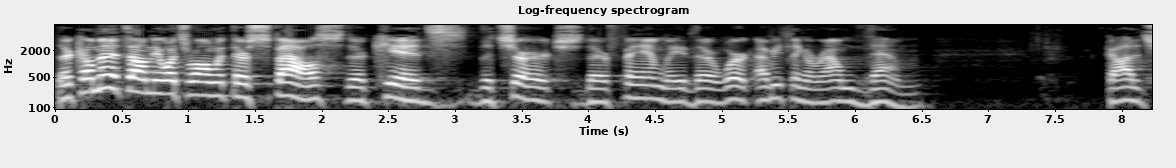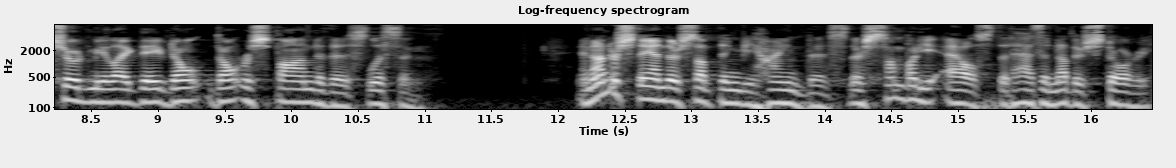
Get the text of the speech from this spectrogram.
They're coming to tell me what's wrong with their spouse, their kids, the church, their family, their work, everything around them. God showed me like, Dave, don't, don't respond to this. Listen. And understand there's something behind this. There's somebody else that has another story.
